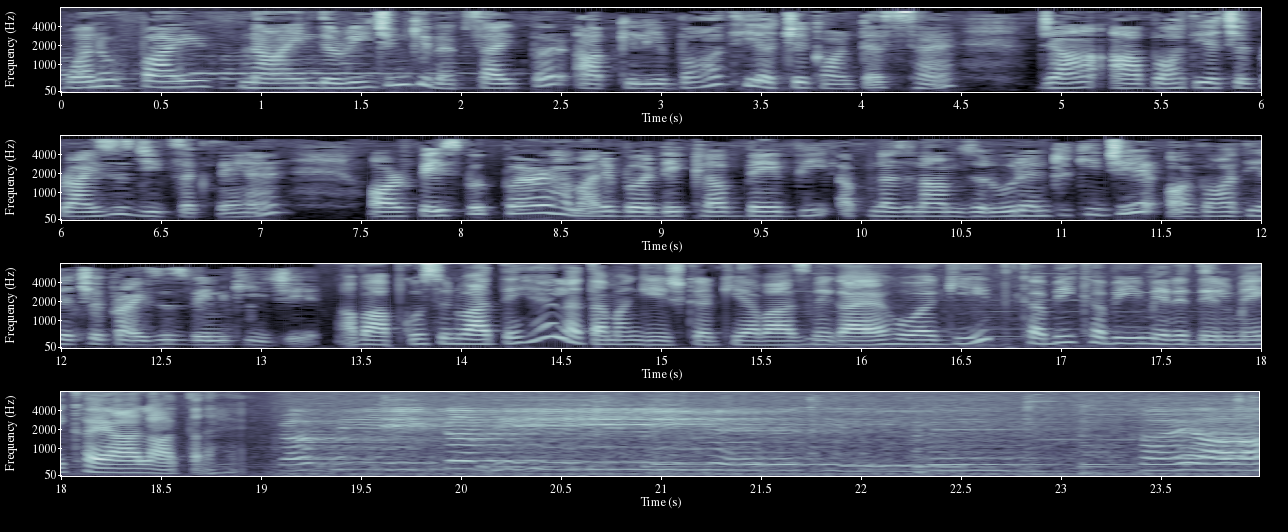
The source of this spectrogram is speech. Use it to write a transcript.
1059 द रीजन की वेबसाइट पर आपके लिए बहुत ही अच्छे कॉन्टेस्ट हैं जहाँ आप बहुत ही अच्छे प्राइजेस जीत सकते हैं। और फेसबुक पर हमारे बर्थडे क्लब में भी अपना नाम ज़रूर एंटर कीजिए और बहुत ही अच्छे प्राइजेस विन कीजिए। अब आपको सुनवाते हैं लता मंगेशकर की आवाज़ में गाया हुआ गीत कभी कभी मेरे दिल में ख्याल आता है। कभी कभी मेरे दिल में ख्याल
